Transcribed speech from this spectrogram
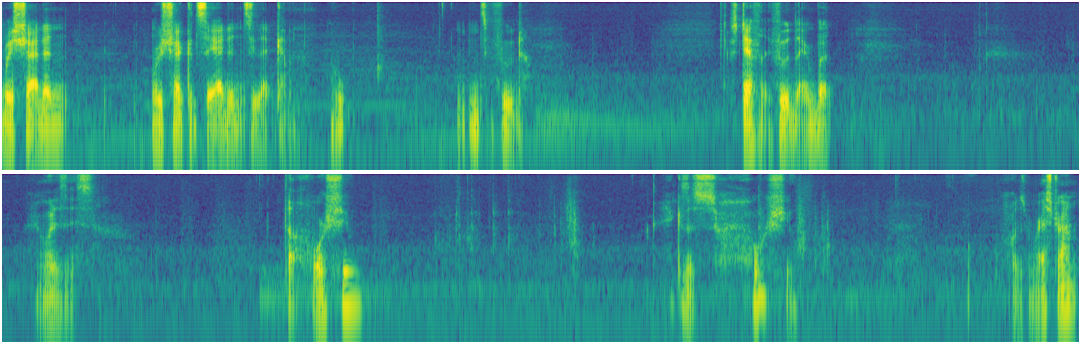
Wish I didn't. Wish I could say I didn't see that coming. Oh. Need some food. There's definitely food there, but. What is this? The horseshoe? Heck is this horseshoe? Oh, it's a restaurant?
